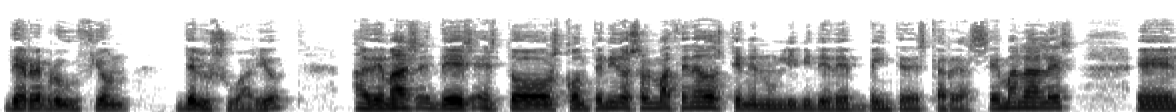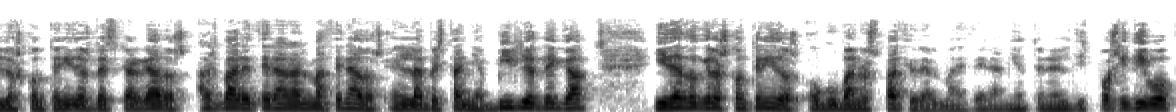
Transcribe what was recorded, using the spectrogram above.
de reproducción del usuario. Además de estos contenidos almacenados, tienen un límite de 20 descargas semanales. Eh, los contenidos descargados aparecerán almacenados en la pestaña Biblioteca y dado que los contenidos ocupan espacio de almacenamiento en el dispositivo,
